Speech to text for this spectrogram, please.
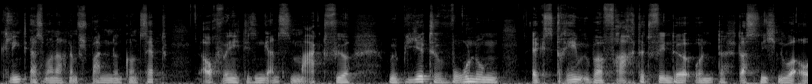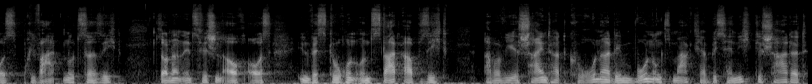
Klingt erstmal nach einem spannenden Konzept, auch wenn ich diesen ganzen Markt für möblierte Wohnungen extrem überfrachtet finde und das nicht nur aus Privatnutzersicht, sondern inzwischen auch aus Investoren- und Start-up-Sicht. Aber wie es scheint, hat Corona dem Wohnungsmarkt ja bisher nicht geschadet.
